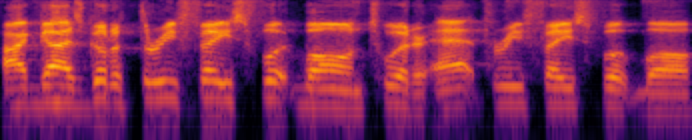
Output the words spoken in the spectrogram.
All right, guys, go to Three Face Football on Twitter at Three Face Football,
